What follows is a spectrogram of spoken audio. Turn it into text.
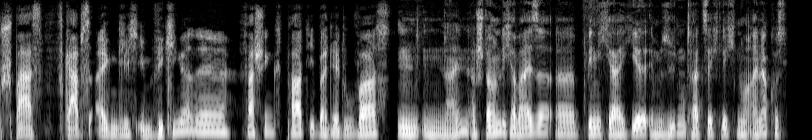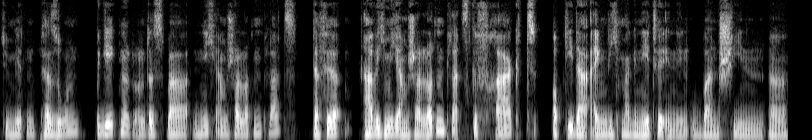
Spaß, gab's eigentlich im Wikinger eine Faschingsparty, bei der du warst? N- Nein, erstaunlicherweise äh, bin ich ja hier im Süden tatsächlich nur einer kostümierten Person begegnet und das war nicht am Charlottenplatz. Dafür habe ich mich am Charlottenplatz gefragt, ob die da eigentlich Magnete in den U-Bahn-Schienen äh,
